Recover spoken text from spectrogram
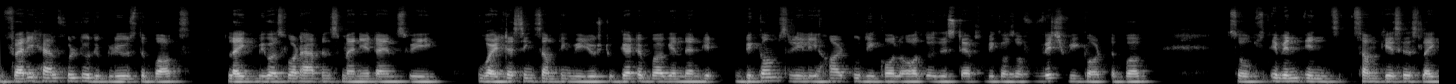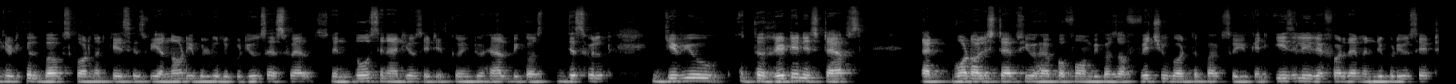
Very helpful to reproduce the bugs like because what happens many times we while testing something we used to get a bug and then it becomes really hard to recall all those steps because of which we got the bug. So even in some cases like critical bugs corner cases we are not able to reproduce as well. So in those scenarios it is going to help because this will give you the written steps that what all steps you have performed because of which you got the bug. So you can easily refer them and reproduce it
